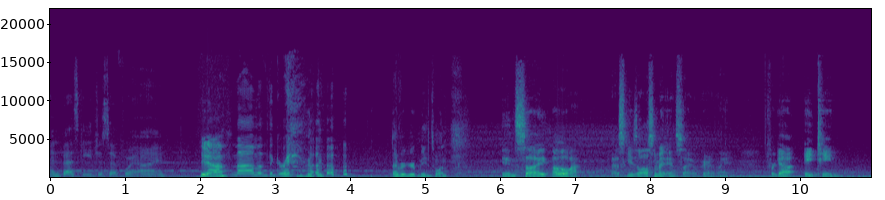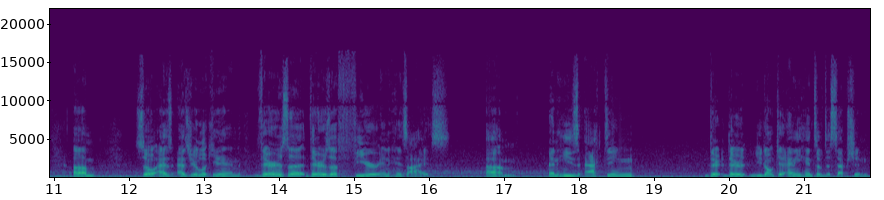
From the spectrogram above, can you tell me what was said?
and Besky, just FYI. Yeah. Mom, mom of the group. Every group needs one. Insight. Oh, I- Besky's awesome at insight, apparently. Forgot. 18. Um, So as as you're looking at him, there's a there's a fear in his eyes, um, and he's acting. There there you don't get any hints of deception.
